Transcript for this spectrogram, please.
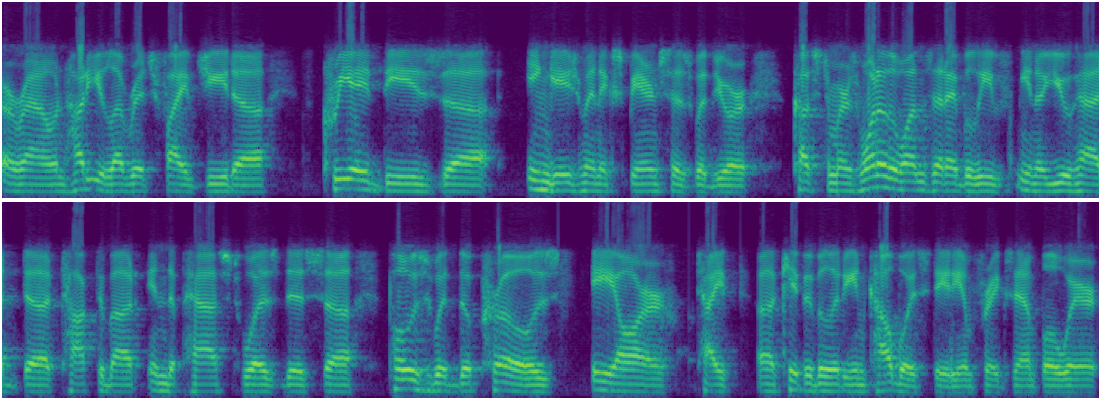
around how do you leverage 5G to create these uh, engagement experiences with your customers. One of the ones that I believe you know you had uh, talked about in the past was this uh, pose with the pros AR type uh, capability in Cowboy Stadium, for example, where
